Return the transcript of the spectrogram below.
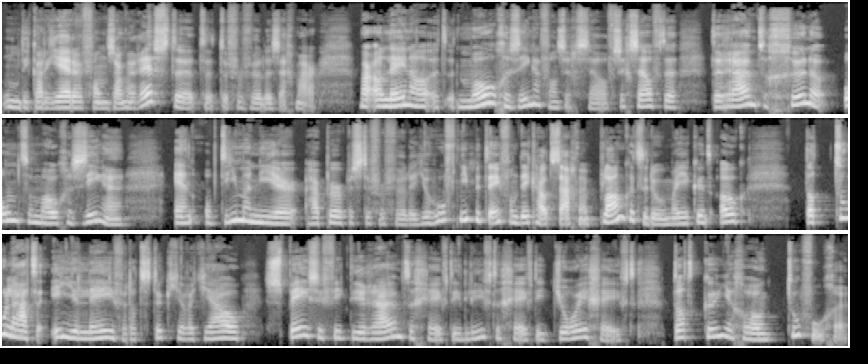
om die carrière van zangeres te, te, vervullen, zeg maar. Maar alleen al het, het mogen zingen van zichzelf, zichzelf de, de ruimte gunnen om te mogen zingen. En op die manier haar purpose te vervullen. Je hoeft niet meteen van dik hout zaag met planken te doen, maar je kunt ook dat toelaten in je leven, dat stukje wat jou specifiek die ruimte geeft, die liefde geeft, die joy geeft, dat kun je gewoon toevoegen.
